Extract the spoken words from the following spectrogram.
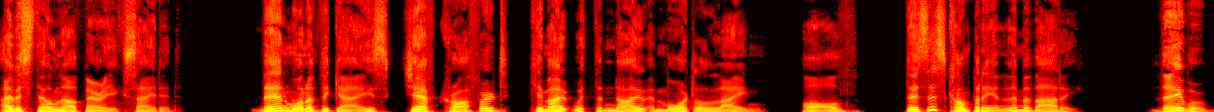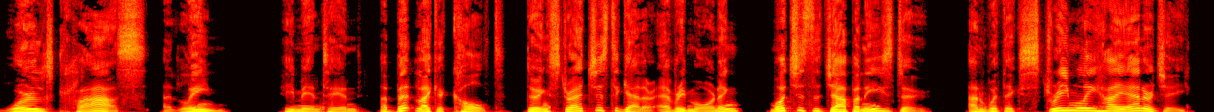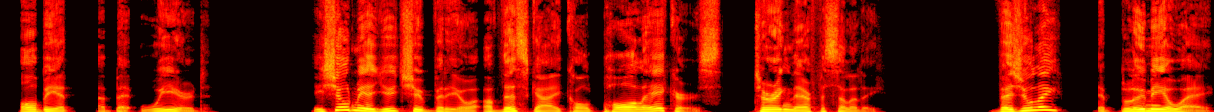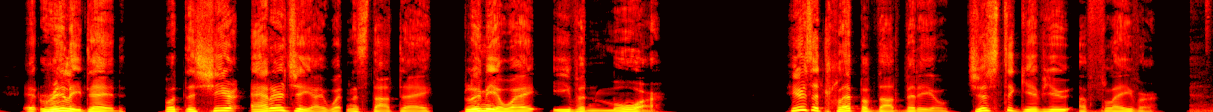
I was still not very excited. Then one of the guys, Jeff Crawford, came out with the now immortal line of There's this company in Limavady. They were world class at lean, he maintained, a bit like a cult, doing stretches together every morning, much as the Japanese do and with extremely high energy, albeit a bit weird. He showed me a YouTube video of this guy called Paul Akers touring their facility. Visually, it blew me away. It really did. But the sheer energy I witnessed that day blew me away even more. Here's a clip of that video just to give you a flavour.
